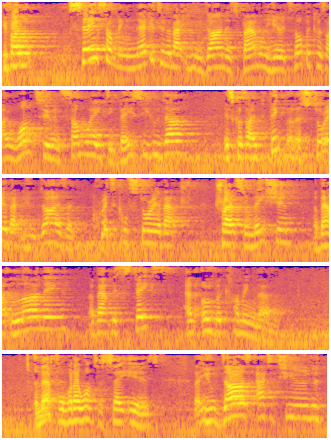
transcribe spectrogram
If I'm saying something negative about Yehuda and his family here, it's not because I want to in some way debase Yehuda. It's because I think that the story about Yehuda is a critical story about transformation, about learning, about mistakes and overcoming them. And therefore, what I want to say is that Yehuda's attitude,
